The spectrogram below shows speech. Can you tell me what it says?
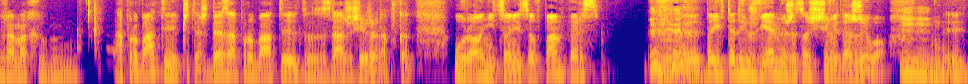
w ramach mm, aprobaty, czy też dezaprobaty, zdarzy się, że na przykład uroni co nieco w pampers, y, no i wtedy już wiemy, że coś się wydarzyło. Mhm. Y,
